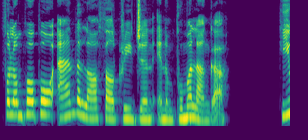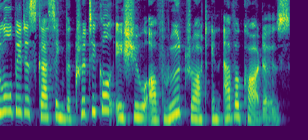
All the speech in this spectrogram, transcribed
for Limpopo and the Laeveld region in Mpumalanga. He will be discussing the critical issue of root rot in avocados,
